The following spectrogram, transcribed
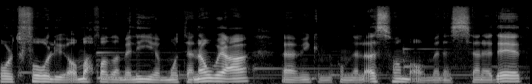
بورتفوليو أو محفظة مالية متنوعة يمكن يكون من الأسهم أو من السندات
